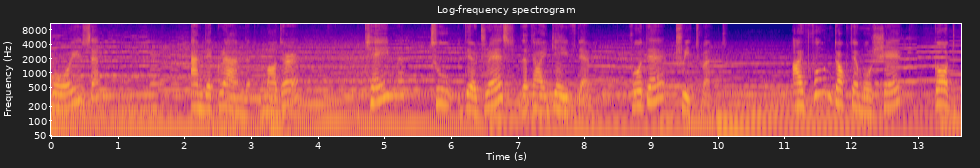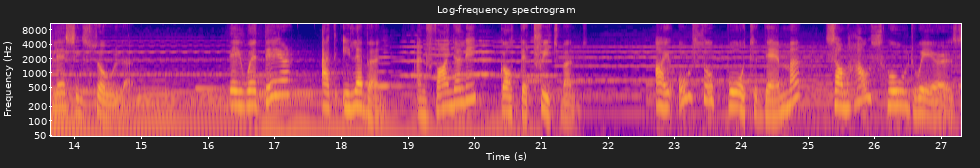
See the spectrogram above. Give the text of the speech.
boys and the grandmother came to the address that I gave them for their treatment. I phoned Dr. Morshed, God bless his soul. They were there at 11 and finally got the treatment. I also bought them some household wares,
